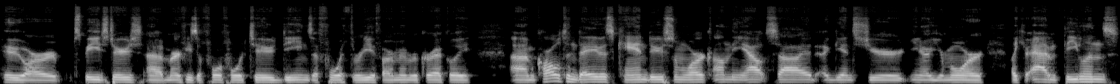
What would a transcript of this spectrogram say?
who are speedsters. Uh, Murphy's a 4.42, Dean's a 4.3, if I remember correctly. Um, Carlton Davis can do some work on the outside against your, you know, your more like your Adam Thielens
